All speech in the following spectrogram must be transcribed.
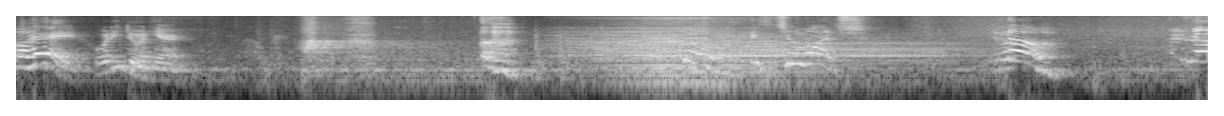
Oh hey, what are you doing here? it's too much. No. No.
